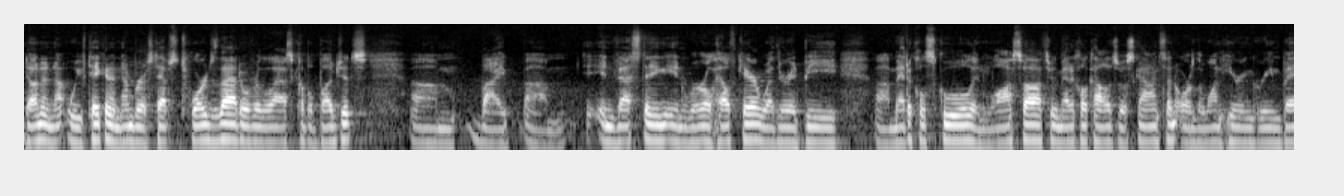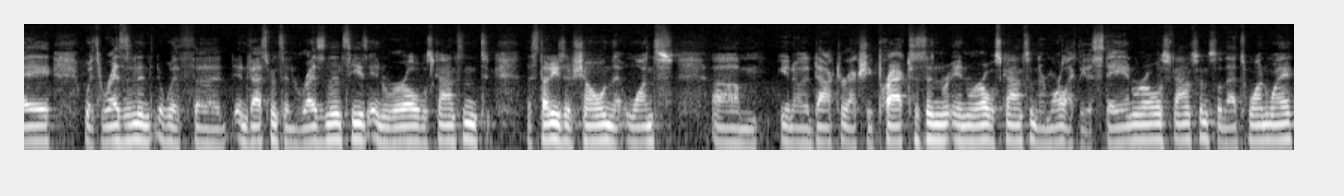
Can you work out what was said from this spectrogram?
done a, we've taken a number of steps towards that over the last couple budgets um, by um, investing in rural healthcare, whether it be uh, medical school in Wausau through the Medical College of Wisconsin or the one here in Green Bay, with resident with uh, investments in residencies in rural Wisconsin. The studies have shown that once um, you know a doctor actually practices in, in rural Wisconsin, they're more likely to stay in rural Wisconsin. So that's one way.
